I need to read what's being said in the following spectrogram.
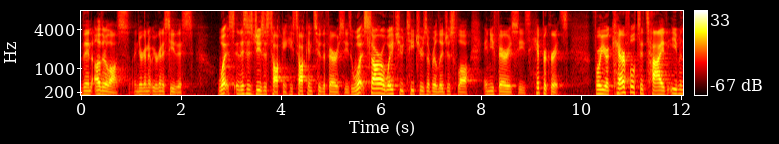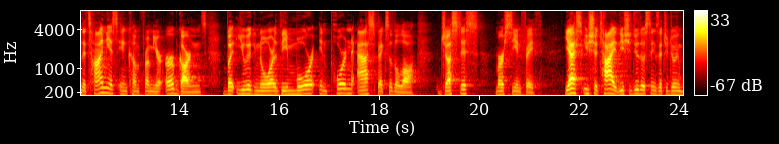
than other laws. And you're going you're going to see this. What, and this is Jesus talking. He's talking to the Pharisees. What sorrow awaits you, teachers of religious law, and you Pharisees, hypocrites! For you're careful to tithe even the tiniest income from your herb gardens, but you ignore the more important aspects of the law justice, mercy, and faith. Yes, you should tithe. You should do those things that you're doing,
